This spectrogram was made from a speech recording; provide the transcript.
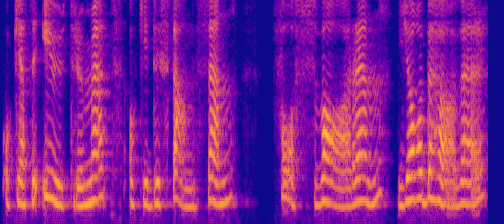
och att i utrymmet och i distansen få svaren jag behöver.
